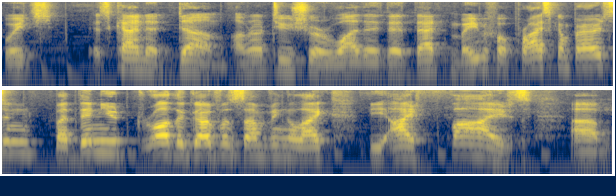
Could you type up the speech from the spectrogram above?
which is kind of dumb. I'm not too sure why they did that. Maybe for price comparison, but then you'd rather go for something like the i5s. Um,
